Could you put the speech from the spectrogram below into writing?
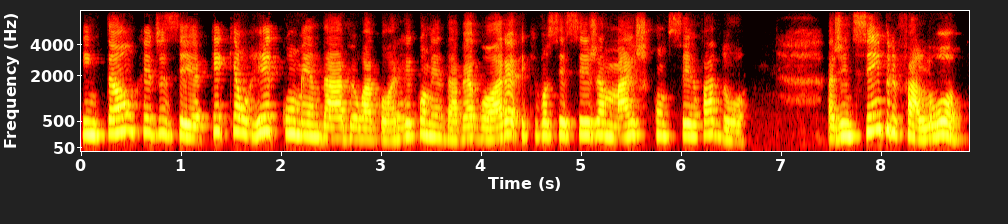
Então, quer dizer, o que, que é o recomendável agora? O recomendável agora é que você seja mais conservador. A gente sempre falou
